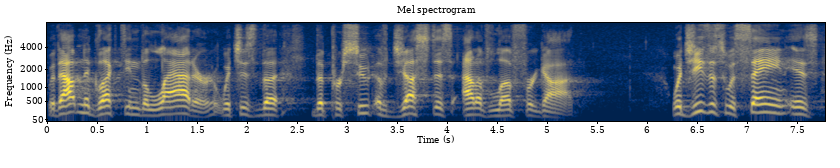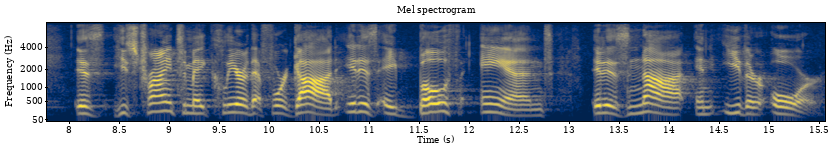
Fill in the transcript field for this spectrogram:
without neglecting the latter, which is the, the pursuit of justice out of love for God. What Jesus was saying is, is he's trying to make clear that for God, it is a both and it is not an either or.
